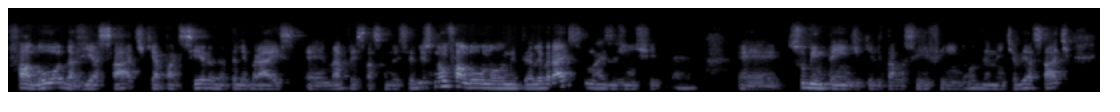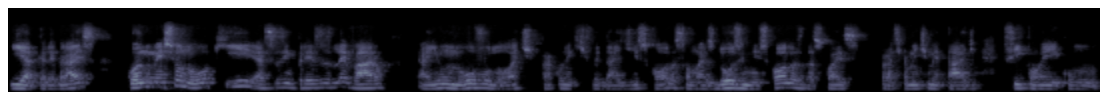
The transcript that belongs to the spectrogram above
falou da Viasat, que é a parceira da Telebrás é, na prestação desse serviço, não falou o nome Telebrás, mas a gente é, é, subentende que ele estava se referindo, obviamente, à Viasat e à Telebrás, quando mencionou que essas empresas levaram aí um novo lote para conectividade de escolas, são mais 12 mil escolas, das quais praticamente metade ficam aí com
